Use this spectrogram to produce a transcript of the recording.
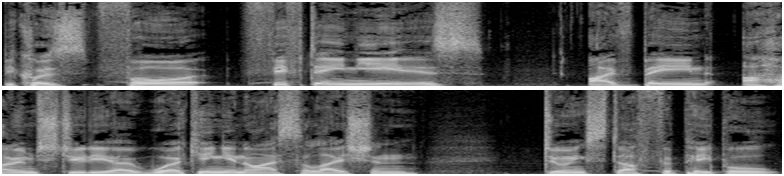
because for 15 years, I've been a home studio working in isolation, doing stuff for people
